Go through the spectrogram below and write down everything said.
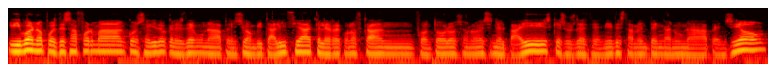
Y bueno, pues de esa forma han conseguido que les den una pensión vitalicia, que les reconozcan con todos los honores en el país, que sus descendientes también tengan una pensión.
